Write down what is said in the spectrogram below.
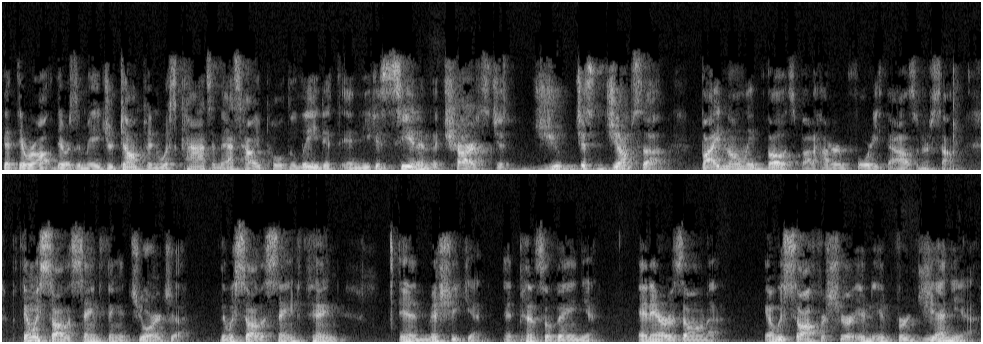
that there were there was a major dump in Wisconsin. That's how he pulled the lead, it, and you can see it in the charts. Just ju- just jumps up. Biden only votes about 140,000 or something. But then we saw the same thing in Georgia. Then we saw the same thing in Michigan, in Pennsylvania, in Arizona and we saw for sure in, in Virginia.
